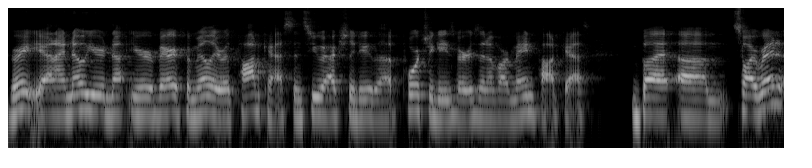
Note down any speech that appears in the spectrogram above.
Great, yeah, and I know you're not you're very familiar with podcasts since you actually do the Portuguese version of our main podcast. But um, so I read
